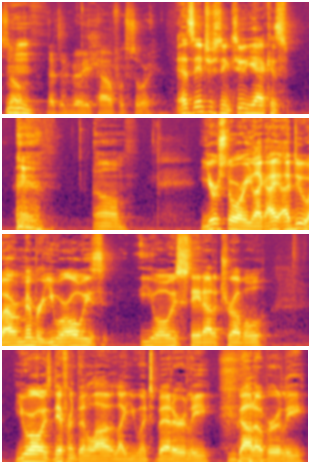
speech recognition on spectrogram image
So mm-hmm. that's a very powerful story. That's interesting too. Yeah, because um, your story, like I, I do. I remember you were always you always stayed out of trouble. You were always different than a lot of like you went to bed early, you got up early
